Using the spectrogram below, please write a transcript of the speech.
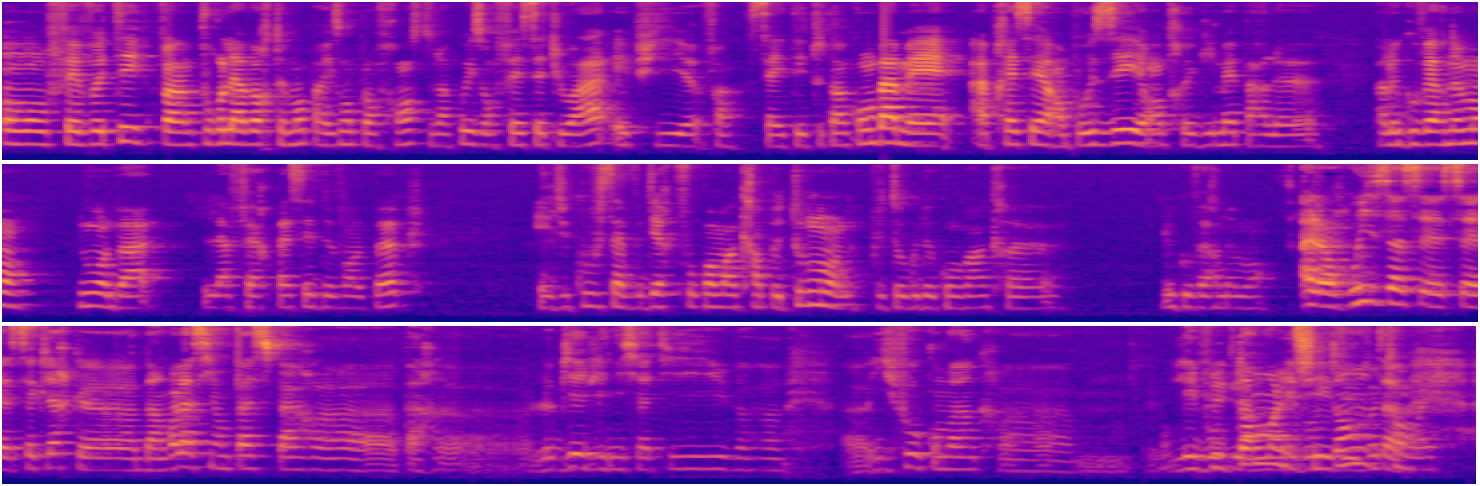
on fait voter, enfin pour l'avortement par exemple en France, tout d'un coup ils ont fait cette loi et puis euh, enfin ça a été tout un combat, mais après c'est imposé entre guillemets par le par le gouvernement. Nous on doit la faire passer devant le peuple et du coup ça veut dire qu'il faut convaincre un peu tout le monde plutôt que de convaincre euh, le gouvernement. Alors oui, ça c'est clair que ben voilà, si on passe par, euh, par le biais de l'initiative, euh, il faut convaincre euh, les votants, les votantes.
